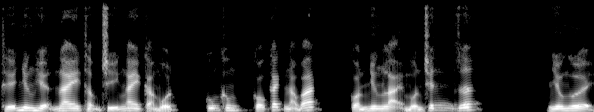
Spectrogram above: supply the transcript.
thế nhưng hiện nay thậm chí ngay cả một cũng không có cách nào bắt, còn nhưng lại muốn chết rất nhiều người.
